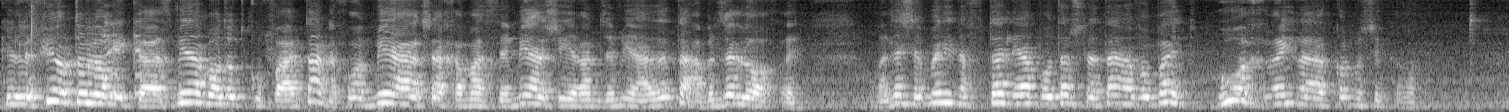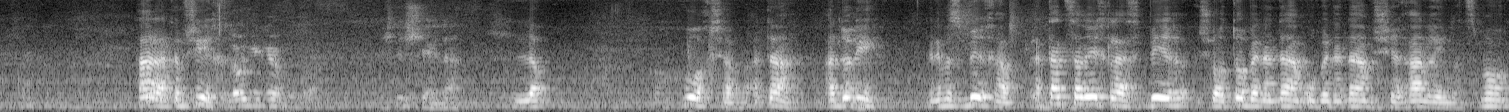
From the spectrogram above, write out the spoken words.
כאילו לפי אותו לוגיקה, אז מי היה באותה תקופה? אתה, נכון? מי היה שהחמאס זה? מי היה שאיראן זה? מי היה? אז אתה, אבל זה לא אחראי. אבל זה שמני נפתלי היה באותם שנתיים אב הבית, הוא אחראי לכל מה שקרה. הלאה, תמשיך. לוגיקה לי שאלה. לא. הוא עכשיו, אתה, אדוני, אני מסביר לך, אתה צריך להסביר שאותו בן אדם הוא בן אדם שרע לו עם עצמו,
